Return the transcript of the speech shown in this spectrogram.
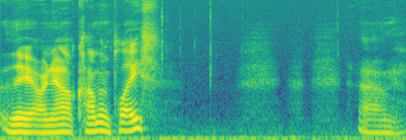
they are now commonplace. Um,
